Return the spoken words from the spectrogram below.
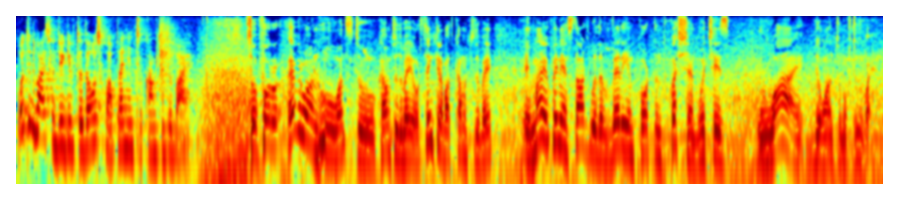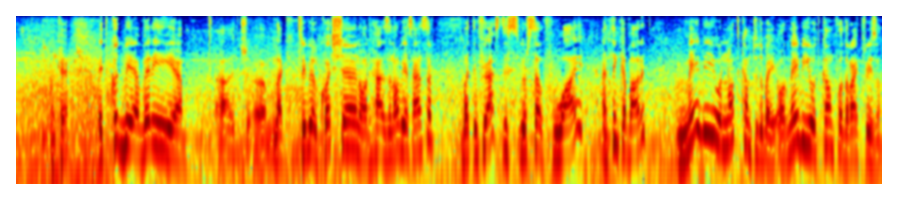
What advice would you give to those who are planning to come to Dubai? So for everyone who wants to come to Dubai or thinking about coming to Dubai, in my opinion, start with a very important question, which is why do you want to move to Dubai? Okay, it could be a very uh, uh, uh, like trivial question or has an obvious answer, but if you ask this yourself why and think about it, maybe you will not come to Dubai, or maybe you would come for the right reason.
